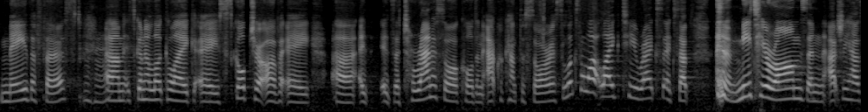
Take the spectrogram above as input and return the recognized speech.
May the 1st. Mm -hmm. um, it's going to look like a sculpture of a, uh, a, it's a tyrannosaur called an Acrocanthosaurus. It looks a lot like T-Rex, except meteor arms and actually has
